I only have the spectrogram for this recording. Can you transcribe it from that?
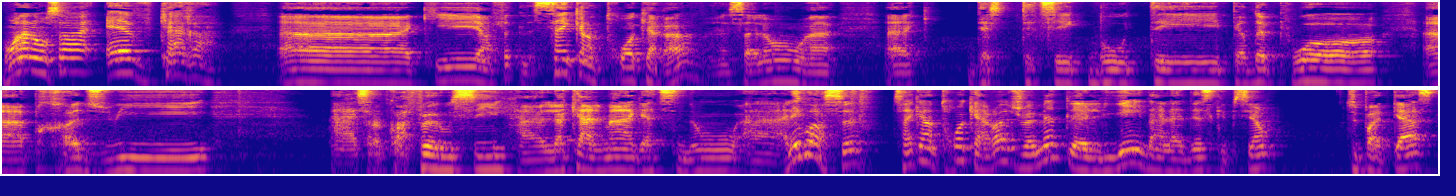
mon annonceur Eve Cara, euh, qui est en fait le 53 Cara, un salon euh, d'esthétique, beauté, perte de poids, produits. Euh, c'est coiffeur aussi, localement à Gatineau. allez voir ça. 53 Cara, je vais mettre le lien dans la description du podcast.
